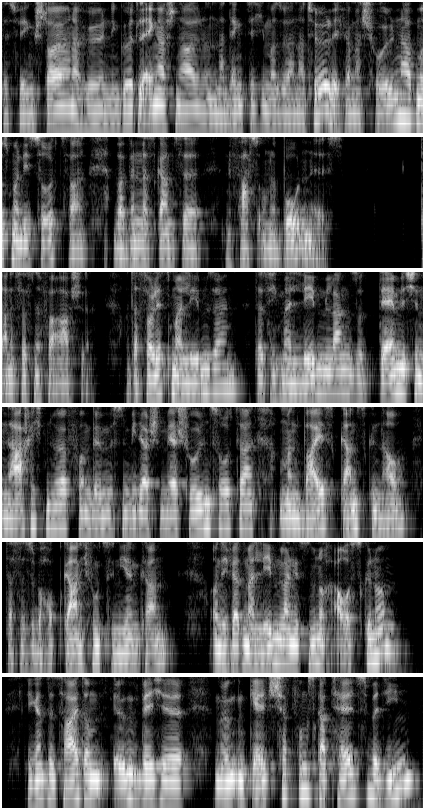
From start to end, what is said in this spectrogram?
deswegen Steuern erhöhen, den Gürtel enger schnallen und man denkt sich immer so, ja natürlich, wenn man Schulden hat, muss man die zurückzahlen. Aber wenn das Ganze ein Fass ohne Boden ist, dann ist das eine Verarsche. Und das soll jetzt mein Leben sein, dass ich mein Leben lang so dämliche Nachrichten höre von wir müssen wieder mehr Schulden zurückzahlen und man weiß ganz genau, dass das überhaupt gar nicht funktionieren kann. Und ich werde mein Leben lang jetzt nur noch ausgenommen, die ganze Zeit, um irgendwelche, um irgendein Geldschöpfungskartell zu bedienen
